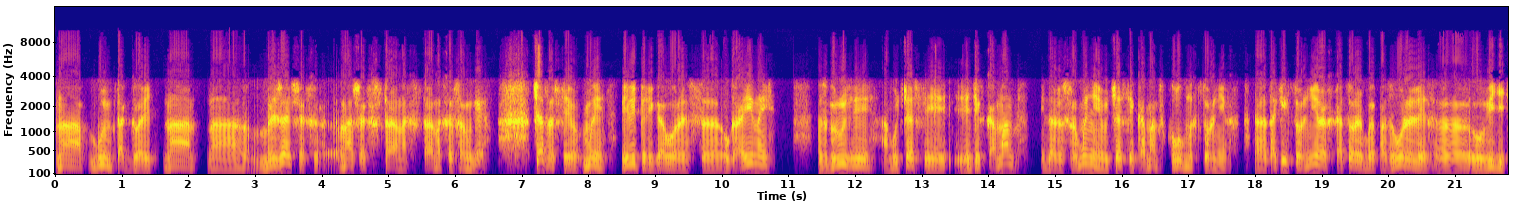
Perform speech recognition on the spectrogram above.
На, будем так говорить, на, на ближайших наших странах, странах СНГ. В частности, мы вели переговоры с Украиной, с Грузией об участии этих команд и даже с Румынией участие команд в клубных турнирах. Э, таких турнирах, которые бы позволили э, увидеть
